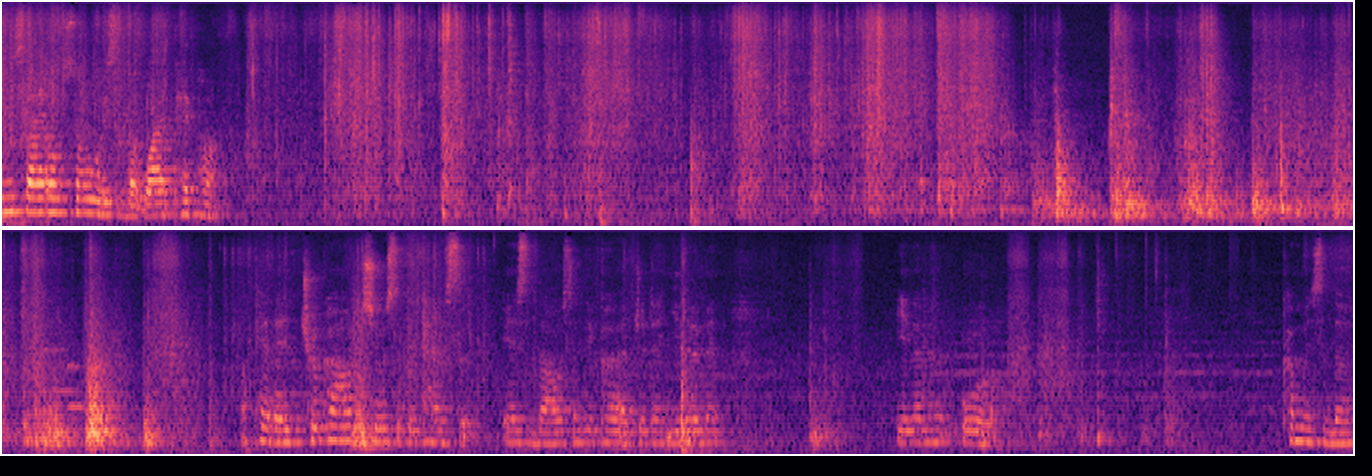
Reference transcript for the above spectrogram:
inside also with the white paper. Okay, they check out the details is the authentic Jordan 11 11 wool. Come with the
